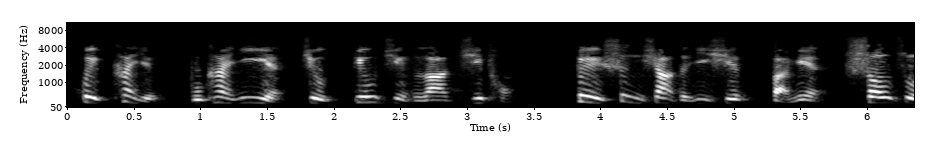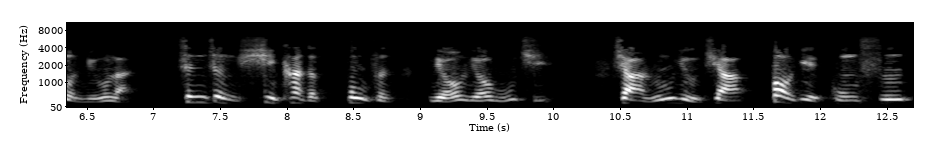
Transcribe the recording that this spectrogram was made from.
会看也不看一眼就丢进垃圾桶，对剩下的一些版面稍作浏览。真正细看的部分寥寥无几。假如有家报业公司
